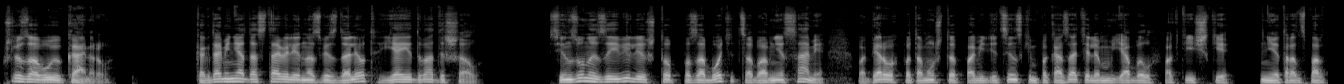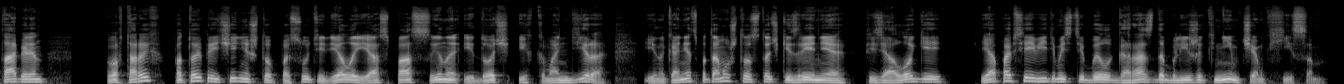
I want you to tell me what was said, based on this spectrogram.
в шлюзовую камеру. Когда меня доставили на звездолет, я едва дышал. Синзуны заявили, что позаботятся обо мне сами, во-первых, потому что по медицинским показателям я был фактически нетранспортабелен, во-вторых, по той причине, что, по сути дела, я спас сына и дочь их командира, и, наконец, потому что с точки зрения физиологии я, по всей видимости, был гораздо ближе к ним, чем к хисам.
